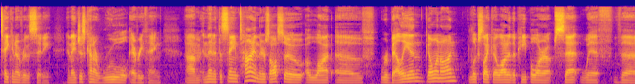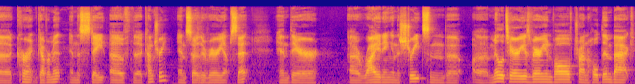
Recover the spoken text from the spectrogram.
taking over the city, and they just kind of rule everything. Um, and then at the same time, there's also a lot of rebellion going on. Looks like a lot of the people are upset with the current government and the state of the country, and so they're very upset, and they're uh, rioting in the streets, and the uh, military is very involved, trying to hold them back.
